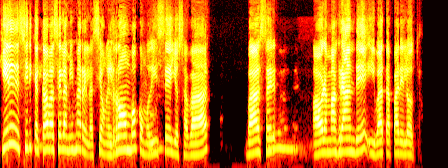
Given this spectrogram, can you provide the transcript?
Quiere decir que acá va a ser la misma relación. El rombo, como dice Yosabat, va a ser ahora más grande y va a tapar el otro.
